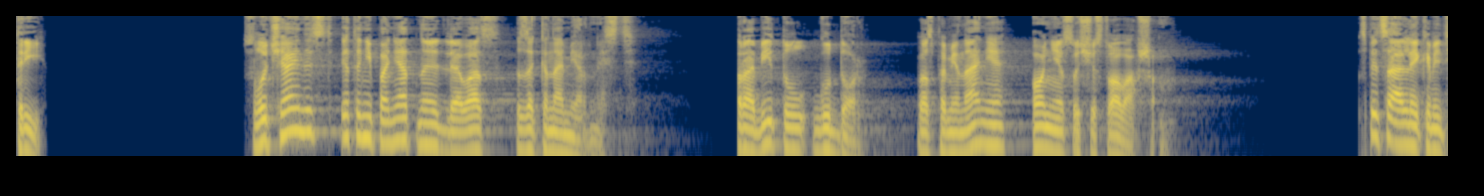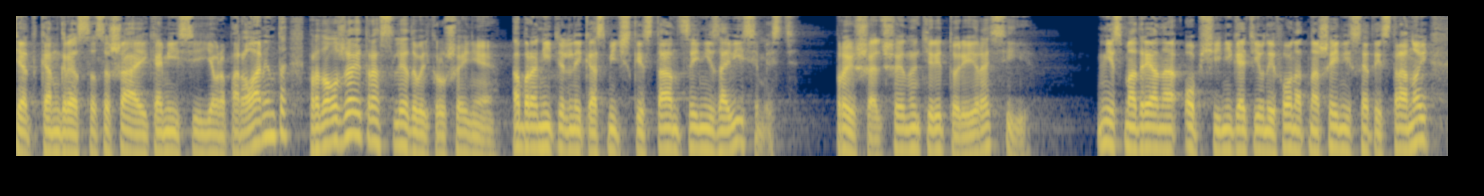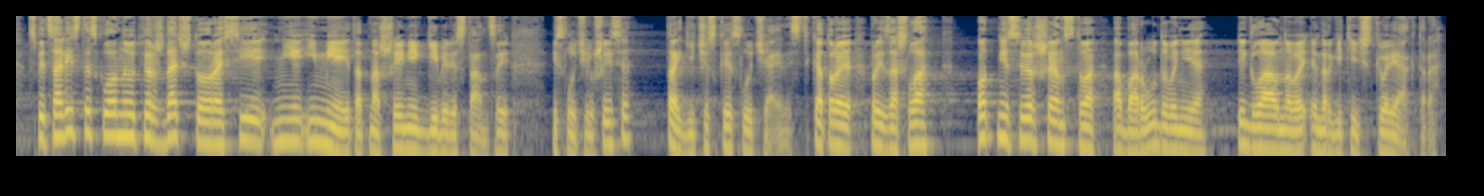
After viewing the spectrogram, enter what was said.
3. Случайность — это непонятная для вас закономерность. Рабитул Гудор. Воспоминания о несуществовавшем. Специальный комитет Конгресса США и Комиссии Европарламента продолжает расследовать крушение оборонительной космической станции «Независимость», происшедшее на территории России. Несмотря на общий негативный фон отношений с этой страной, специалисты склонны утверждать, что Россия не имеет отношения к гибели станции и случившаяся трагическая случайность, которая произошла от несовершенства оборудования и главного энергетического реактора.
